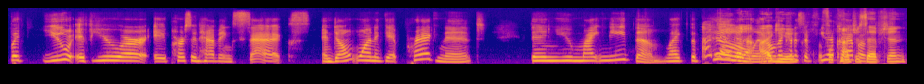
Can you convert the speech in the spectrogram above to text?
but you if you are a person having sex and don't want to get pregnant then you might need them like the pill and all that kind of stuff. You for contraception a-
